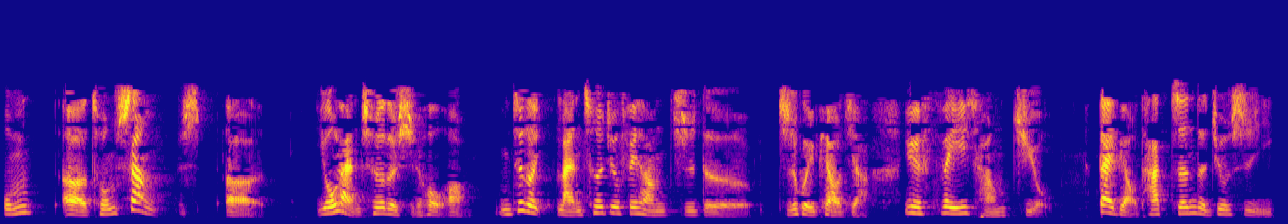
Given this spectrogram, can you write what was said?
我们呃从上呃游览车的时候啊，你这个缆车就非常值得值回票价，因为非常久，代表它真的就是一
